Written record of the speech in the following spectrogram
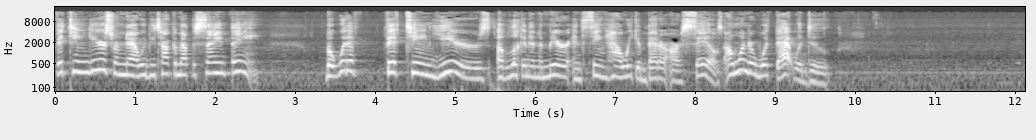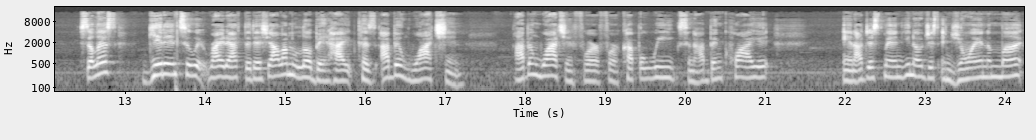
15 years from now, we'd be talking about the same thing. But what if 15 years of looking in the mirror and seeing how we can better ourselves. I wonder what that would do. So let's get into it right after this. Y'all, I'm a little bit hyped because I've been watching. I've been watching for, for a couple weeks and I've been quiet. And I've just been, you know, just enjoying the month.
